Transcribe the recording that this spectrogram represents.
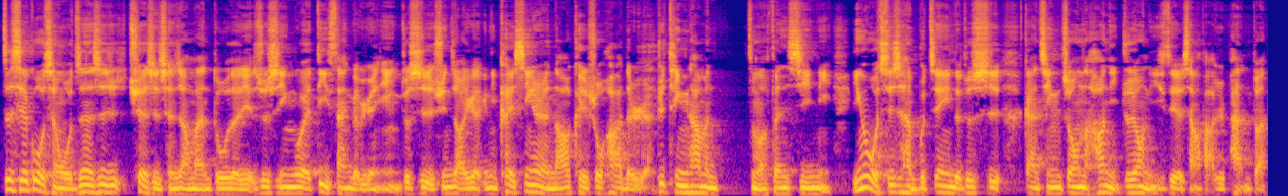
这些过程，我真的是确实成长蛮多的，也就是因为第三个原因，就是寻找一个你可以信任，然后可以说话的人，去听他们。怎么分析你？因为我其实很不建议的，就是感情中，然后你就用你自己的想法去判断，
